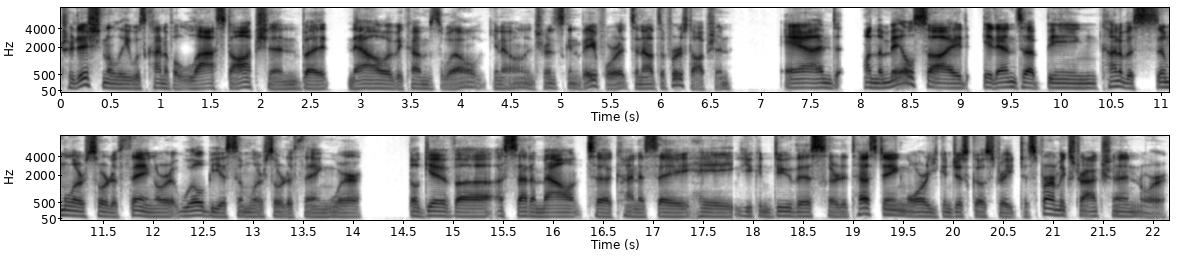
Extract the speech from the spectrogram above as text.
traditionally was kind of a last option, but now it becomes, well, you know, insurance is going to pay for it. So now it's a first option. And on the male side, it ends up being kind of a similar sort of thing, or it will be a similar sort of thing where they'll give a, a set amount to kind of say, hey, you can do this sort of testing, or you can just go straight to sperm extraction, or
